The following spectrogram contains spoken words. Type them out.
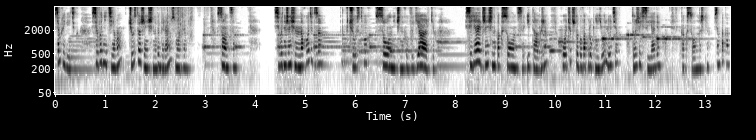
Всем приветик. Сегодня тема «Чувства женщины». Выбираем, смотрим. Солнце. Сегодня женщина находится в чувствах солнечных, в ярких. Сияет женщина как солнце. И также хочет, чтобы вокруг нее люди тоже сияли как солнышки. Всем пока.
